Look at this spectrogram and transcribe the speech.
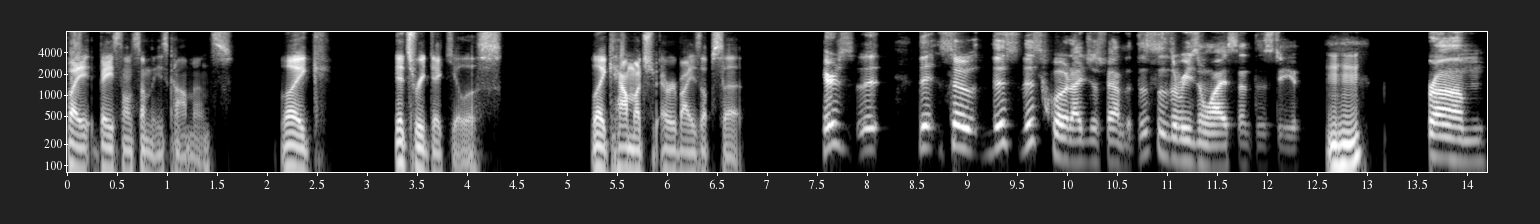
by based on some of these comments. Like, it's ridiculous. Like how much everybody's upset. Here's the, the so this this quote i just found it this is the reason why i sent this to you Mm-hmm. from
